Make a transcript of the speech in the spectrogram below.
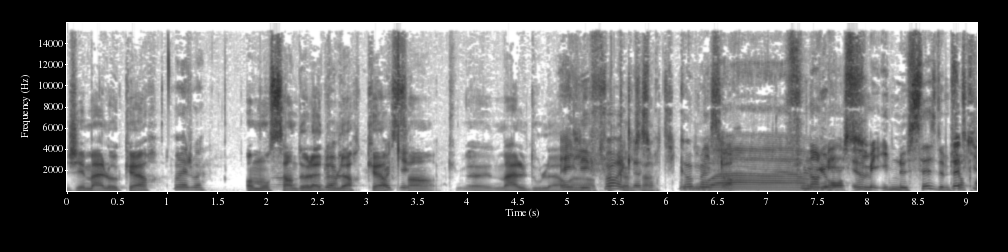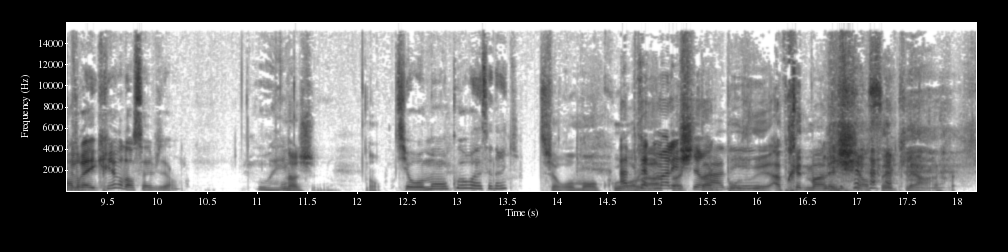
J'ai mal au cœur Ouais, je vois. en mon sein de la Douleur. douleur, cœur, Ok. sein, euh, mal, douleur. Et il est fort avec la ça. sortie comme ça. Waouh. Non, mais, il ne cesse de me Peut-être qu'il devrait écrire dans sa vie. hein. Ouais. Non, je- Petit roman en cours, euh, Cédric? Petit roman en cours. Après-demain, les chiens. Après-demain les chiens, c'est clair.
